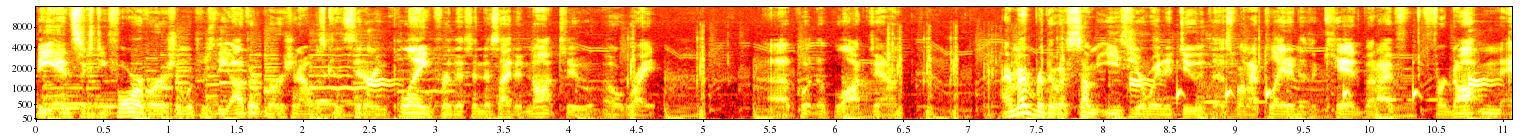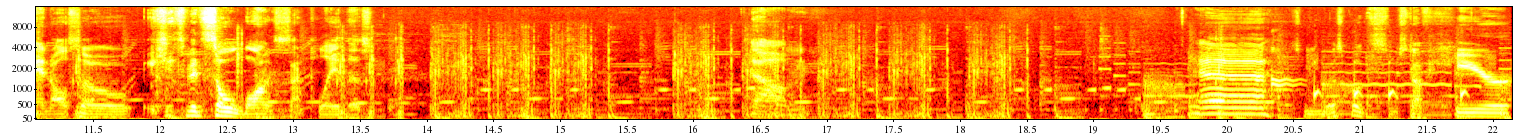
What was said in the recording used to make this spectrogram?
the N64 version, which was the other version I was considering playing for this and decided not to. Oh, right uh, putting a block down. I remember there was some easier way to do this when I played it as a kid, but I've forgotten, and also, it's been so long since I played this. Um... Yeah, let's put some stuff here.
